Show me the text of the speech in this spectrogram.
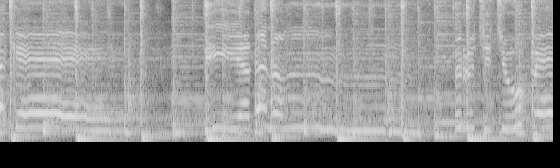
కళ్ళకే తీయదనం రుచి చూపే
